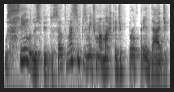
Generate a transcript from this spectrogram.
o selo do Espírito Santo não é simplesmente uma marca de propriedade.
